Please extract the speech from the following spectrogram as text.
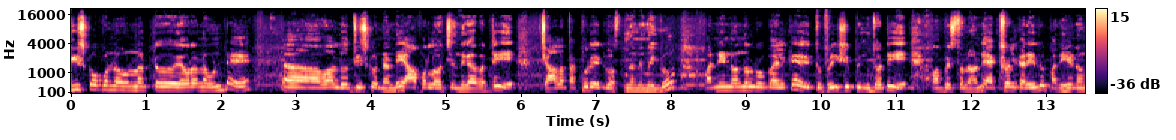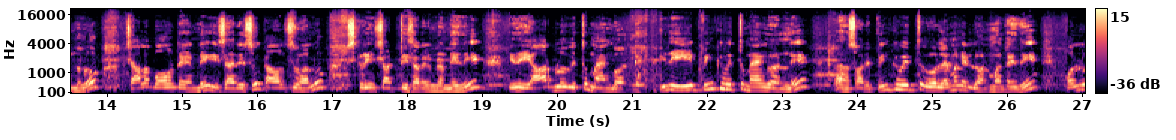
తీసుకోకుండా ఉన్నట్టు ఎవరన్నా ఉంటే వాళ్ళు తీసుకోండి ఆఫర్లో వచ్చింది కాబట్టి చాలా తక్కువ రేటుకి వస్తుందండి మీకు. పన్నెండు వందల రూపాయలకే విత్ ఫ్రీ షిప్పింగ్ తోటి పంపిస్తున్నామండి. యాక్చువల్ ఖరీదు పదిహేను వందలు చాలా బాగుంటాయండి ఈ శారీస్. కావాల్సిన వాళ్ళు స్క్రీన్ షాట్ తీసి అడగండి ఇది. ఇది ఆర్ బ్లూ విత్ మ్యాంగో అండి. ఇది పింక్ విత్ మ్యాంగో అండి. Sorry pink with lemon yellow అనమాట ఇది. పళ్ళు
